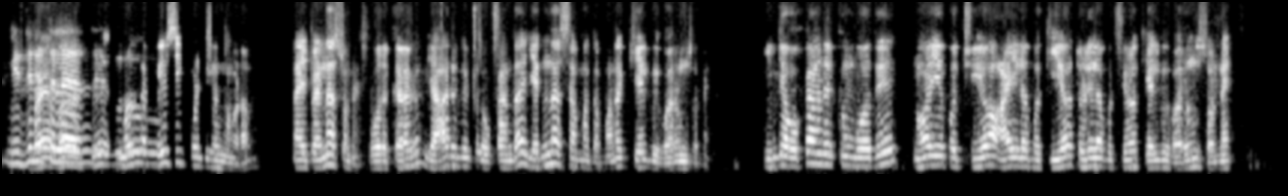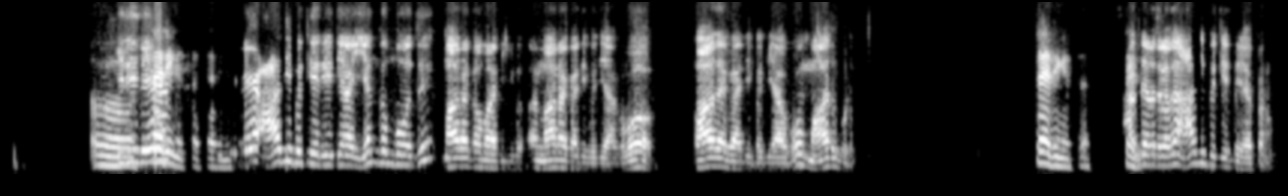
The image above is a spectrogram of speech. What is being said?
மிதுனத்துல இருந்து குரு முதல்ல பேசிக் படிச்சுக்கோங்க மேடம். நான் இப்ப என்ன சொன்னேன்? ஒரு கிரகம் யாரு வீட்டுல உட்கார்ந்தா என்ன சம்பந்தமான கேள்வி வரும்னு சொன்னேன். இங்க உட்கார்ந்து இருக்கும் போது நோயை பற்றியோ ஆயில பத்தியோ தொழிலை பற்றியோ கேள்வி வரும்னு சொன்னேன். இதுவே- ஆதிபத்திய ரீதியா இயங்கும் போது மாரகவாதி மாரகாதிபதியாகவோ பாதகாதிபதியாகவோ மாறுபடும். சரிங்க சார் அந்த இடத்துலதான் ஆதிபத்தியத்தை இயக்கணும்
